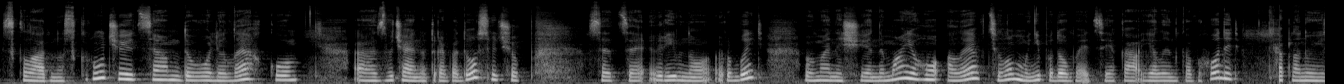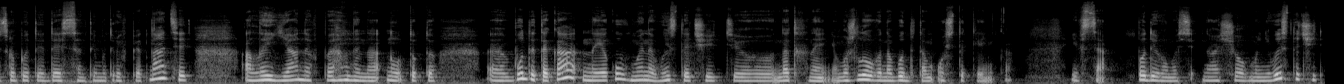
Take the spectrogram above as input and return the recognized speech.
складно скручується, доволі легко. Звичайно, треба досвід, щоб все це рівно робити. В мене ще немає його, але в цілому мені подобається, яка ялинка виходить. Я планую її зробити десь сантиметрів 15, але я не впевнена. Ну, тобто е, буде така, на яку в мене вистачить е, натхнення. Можливо, вона буде там ось такенька. І все. Подивимося, на що мені вистачить.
